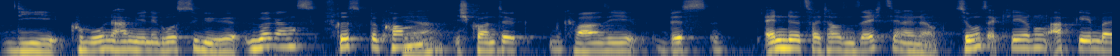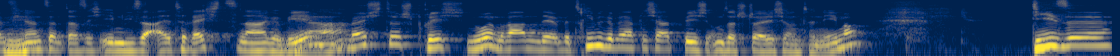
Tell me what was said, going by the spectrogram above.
die Kommunen haben hier eine großzügige Übergangsfrist bekommen. Ja. Ich konnte quasi bis Ende 2016 eine Optionserklärung abgeben beim mhm. Finanzamt, dass ich eben diese alte Rechtslage wählen ja. möchte. Sprich, nur im Rahmen der Betriebe gewerblicher Art bin ich umsatzsteuerlicher Unternehmer. Diese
